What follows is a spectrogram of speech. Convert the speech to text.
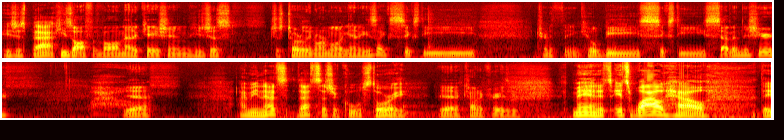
He's just back. he's off of all medication. He's just just totally normal again. He's like 60 trying to think. He'll be 67 this year. wow. Yeah. I mean, that's that's such a cool story. Yeah, kind of crazy. Man, it's it's wild how they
